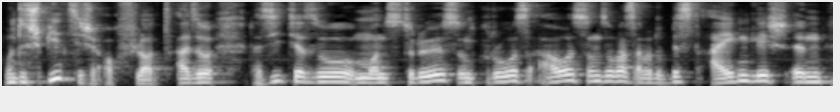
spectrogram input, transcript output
und es spielt sich auch flott. Also das sieht ja so monströs und groß aus und sowas, aber du bist eigentlich in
